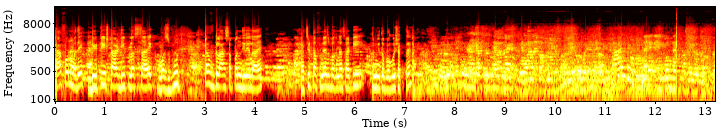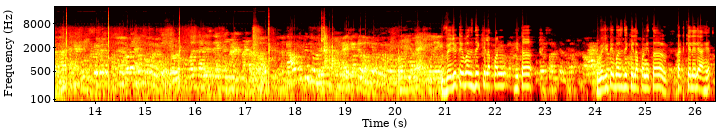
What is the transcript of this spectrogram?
ह्या फोनमध्ये डी टी स्टार डी प्लसचा एक मजबूत टफ ग्लास आपण दिलेला आहे. ह्याची टफनेस बघण्यासाठी तुम्ही इथं बघू शकता व्हेजिटेबल्स देखील आपण इथं व्हेजिटेबल्स देखील आपण इथं कट केलेले आहेत.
